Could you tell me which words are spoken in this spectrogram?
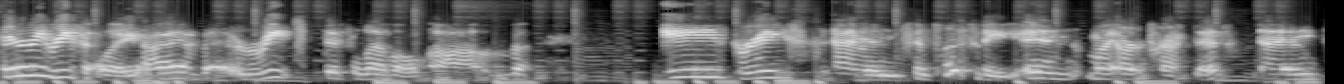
very recently, I have reached this level of ease, grace, and simplicity in my art practice. And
